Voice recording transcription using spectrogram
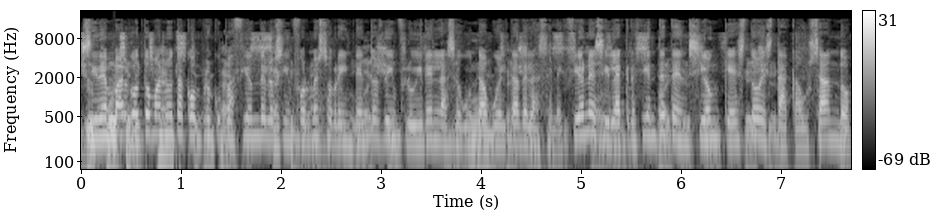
Sin embargo, toma nota con preocupación de los informes sobre intentos de influir en la segunda vuelta de las elecciones y la creciente tensión que esto está causando,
